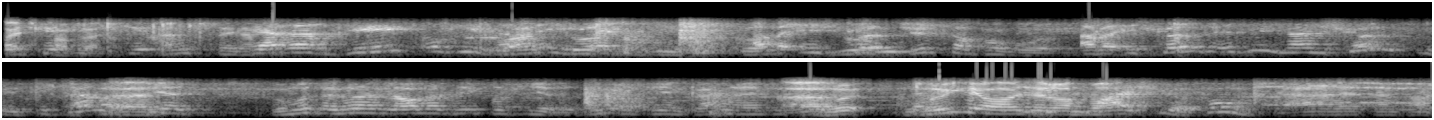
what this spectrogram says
Weichpappe. Ja, das geht, okay, das ich. Du hast es nicht. Du Aber hast- ich könnte-. Aber ich könnte es nicht, nein, ich könnte es nicht. Ich kann Was es passiert? Du musst ja nur an glauben, dass nichts passiert. Das nicht passieren kann. dann hättest du- Drü drückt ihr heute nochmal? Ja, das kann sein.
